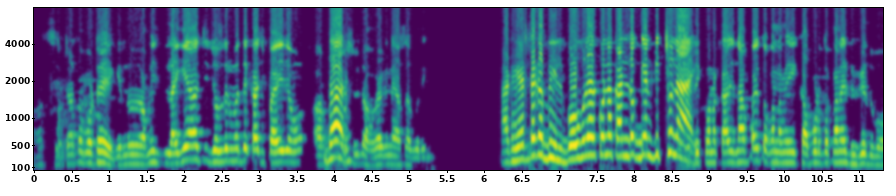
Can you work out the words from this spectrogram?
আর সেটা তো বটে কিন্তু আমি লাগে আছি জলদির মধ্যে কাজ পাই যাব আর। অসুবিধা হবে কিনা আশা করি। আট হাজার টাকা বিল বউগুলার কোনো কাণ্ড জ্ঞান কিচ্ছু নাই। যদি কোনো কাজ না পাই তখন আমি কাপড় দোকানে ঢুকে দেবো।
